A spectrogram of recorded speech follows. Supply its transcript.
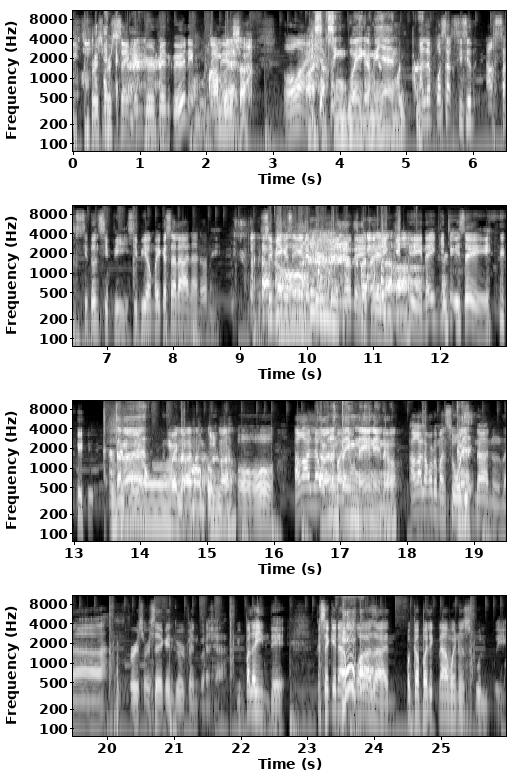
first or second girlfriend ko yun eh. Bilis ah. Oo nga eh. Mga saksing buhay kami yan. Alam ko saksi, si, ah, saksi doon si V. Si V ang may kasalanan noon eh. Si V kasi Oo. yung nag-girlfriend noon eh. Ay, Nainggit eh. Nainggit yung isa eh. Saka- yung may kasalanan na? Oo. Akala ko Saka naman, time na yun eh, no? akala ko naman solid na ano na first or second girlfriend ko na siya. Yung pala hindi. Kasi kinabukasan, pagkabalik namin ng school boy,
